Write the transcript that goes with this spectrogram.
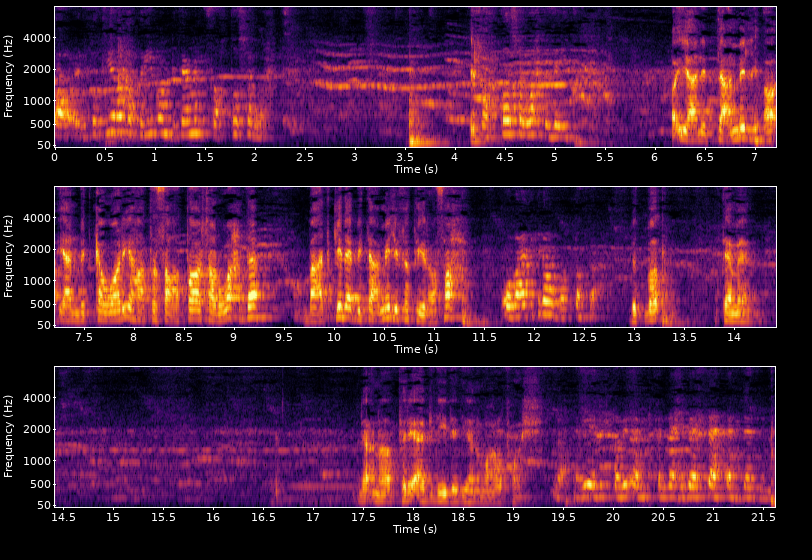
آه الفطيرة تقريبا بتعمل 19 واحدة 19 واحدة زي دي. يعني بتعملي آه يعني بتكوريها 19 واحدة وبعد كده بتعملي فطيرة صح؟ وبعد كده ببططها بتبط تمام. لا أنا طريقة جديدة دي أنا ما أعرفهاش. لا هي الطريقة الفلاحي بقى بتاعت اجدادنا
